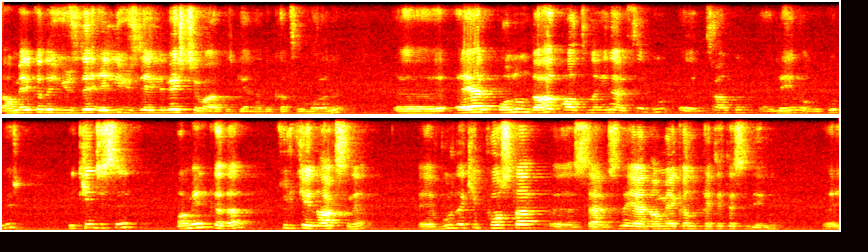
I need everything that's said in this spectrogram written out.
Amerika'da %50-%55 civarıdır genelde katılım oranı. E, eğer onun daha altına inerse bu e, Trump'ın e, lehine olur. Bu bir. İkincisi Amerika'da Türkiye'nin aksine e, buradaki posta e, servisinde yani Amerika'nın PTT'si diyelim e,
